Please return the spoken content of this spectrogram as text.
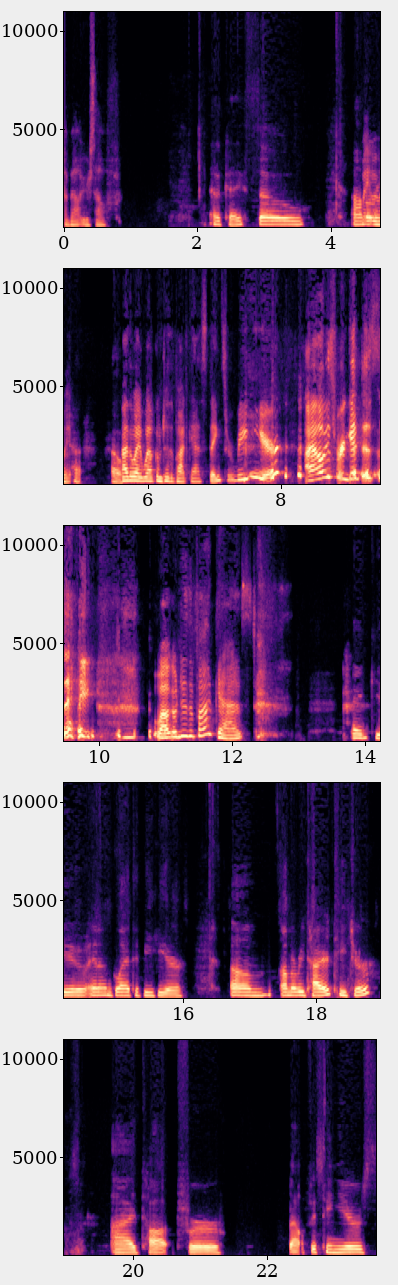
about yourself. Okay, so um, wait, wait, wait. Oh. By the way, welcome to the podcast. Thanks for being here. I always forget to say, welcome to the podcast. Thank you, and I'm glad to be here. Um, I'm a retired teacher. I taught for about 15 years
